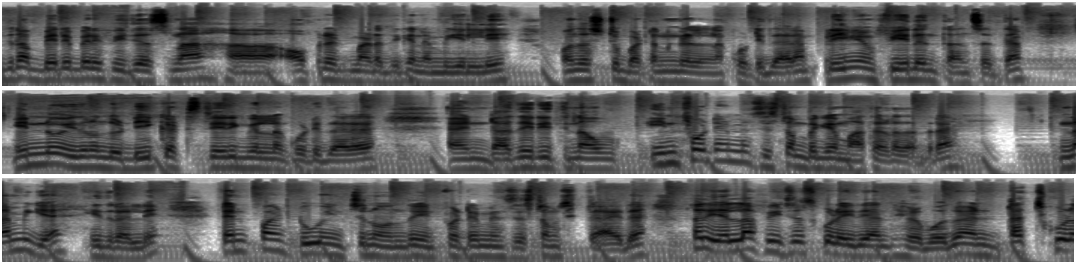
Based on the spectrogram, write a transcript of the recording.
ಇದರ ಬೇರೆ ಬೇರೆ ಫೀಚರ್ಸ್ನ ಆಪರೇಟ್ ಮಾಡೋದಕ್ಕೆ ನಮಗೆ ಇಲ್ಲಿ ಒಂದಷ್ಟು ಬಟನ್ಗಳನ್ನ ಕೊಟ್ಟಿದ್ದಾರೆ. ಪ್ರೀಮಿಯಂ ಫೀಲ್ ಅಂತ ಅನ್ಸುತ್ತೆ. ಇನ್ನು ಇದರೊಂದು ಡಿ ಕಟ್ ಸ್ಟೀರಿಂಗ್ ಗಳನ್ನ ಕೊಟ್ಟಿದ್ದಾರೆ. ಅಂಡ್ ಅದೇ ರೀತಿ ನಾವು ಇನ್ಫರ್ಟೈನ್ಮೆಂಟ್ ಸಿಸ್ಟಮ್ ಬಗ್ಗೆ ಮಾತಾಡೋದಾದ್ರೆ, ನಮಗೆ ಇದರಲ್ಲಿ ಟೆನ್ ಪಾಯಿಂಟ್ ಟೂ ಇಂಚಿನ ಒಂದು ಇನ್ಫರ್ಟೈನ್ಮೆಂಟ್ ಸಿಸ್ಟಮ್ ಸಿಗ್ತಾ ಇದೆ. ಸರ್ ಎಲ್ಲ ಫೀಚರ್ಸ್ ಕೂಡ ಇದೆ ಅಂತ ಹೇಳ್ಬೋದು. ಅಂಡ್ ಟಚ್ ಕೂಡ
